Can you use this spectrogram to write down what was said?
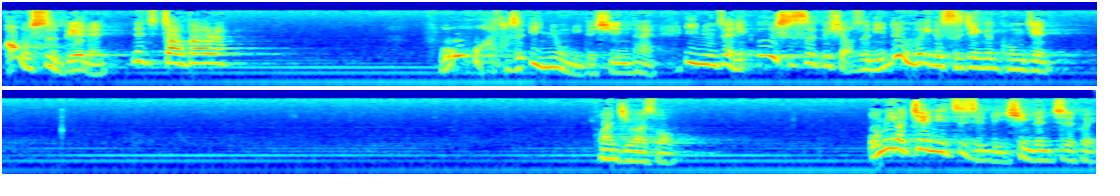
傲视别人，那就糟糕了。佛法它是运用你的心态，运用在你二十四个小时，你任何一个时间跟空间。换句话说，我们要建立自己的理性跟智慧。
